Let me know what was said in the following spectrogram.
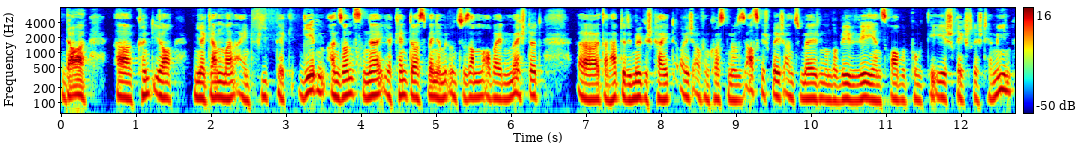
da äh, könnt ihr mir gern mal ein Feedback geben. Ansonsten, ne, ihr kennt das, wenn ihr mit uns zusammenarbeiten möchtet, äh, dann habt ihr die Möglichkeit, euch auf ein kostenloses Erstgespräch anzumelden unter www.jensrabe.de-termin.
